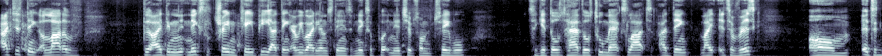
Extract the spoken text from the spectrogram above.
I just think a lot of the I think Knicks trading KP. I think everybody understands the Knicks are putting their chips on the table to get those have those two max slots. I think like it's a risk. Um, it's a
